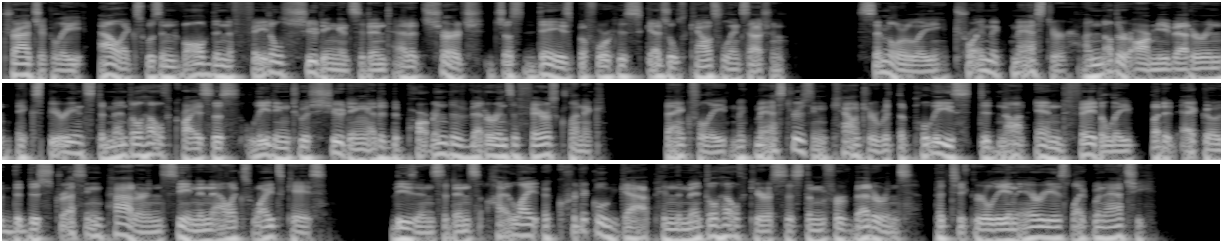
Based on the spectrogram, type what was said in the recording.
Tragically, Alex was involved in a fatal shooting incident at a church just days before his scheduled counseling session. Similarly, Troy McMaster, another Army veteran, experienced a mental health crisis leading to a shooting at a Department of Veterans Affairs clinic. Thankfully, McMaster's encounter with the police did not end fatally, but it echoed the distressing pattern seen in Alex White's case. These incidents highlight a critical gap in the mental health care system for veterans, particularly in areas like Wenatchee.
